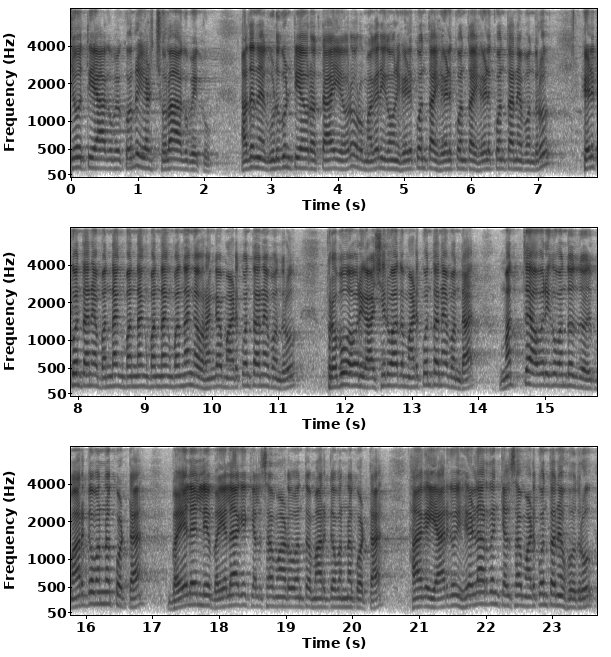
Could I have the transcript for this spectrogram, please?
ಜ್ಯೋತಿ ಆಗಬೇಕು ಅಂದರೆ ಎಷ್ಟು ಛಲೋ ಆಗಬೇಕು. ಅದನ್ನು ಗುಡುಗುಂಟಿಯವರ ತಾಯಿಯವರು ಅವ್ರ ಮಗನಿಗೆ ಅವನು ಹೇಳ್ಕೊತ ಹೇಳ್ಕೊತ, ಹೇಳ್ಕೊತಾನೆ ಬಂದರು. ಹೇಳ್ಕೊತಾನೆ ಬಂದಂಗೆ ಬಂದಂಗೆ ಬಂದಂಗೆ ಬಂದಂಗೆ ಅವ್ರು ಹಂಗೆ ಮಾಡ್ಕೊತಾನೆ ಬಂದರು. ಪ್ರಭು ಅವರಿಗೆ ಆಶೀರ್ವಾದ ಮಾಡ್ಕೊತಾನೆ ಬಂದ. ಮತ್ತು ಅವರಿಗೆ ಒಂದು ಮಾರ್ಗವನ್ನು ಕೊಟ್ಟ. ಬಯಲಲ್ಲಿ ಬಯಲಾಗಿ ಕೆಲಸ ಮಾಡುವಂಥ ಮಾರ್ಗವನ್ನು ಕೊಟ್ಟ. ಹಾಗೆ ಯಾರಿಗೂ ಹೇಳಾರ್ದಂಗೆ ಕೆಲಸ ಮಾಡ್ಕೊತಾನೆ ಹೋದರು.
